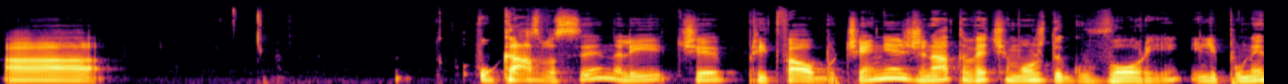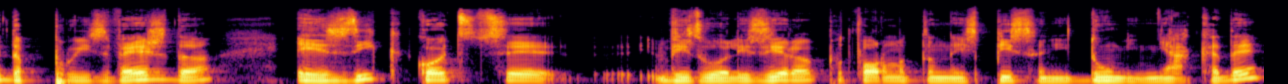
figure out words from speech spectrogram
а, оказва се, нали, че при това обучение жената вече може да говори или поне да произвежда език, който се визуализира под формата на изписани думи някъде,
